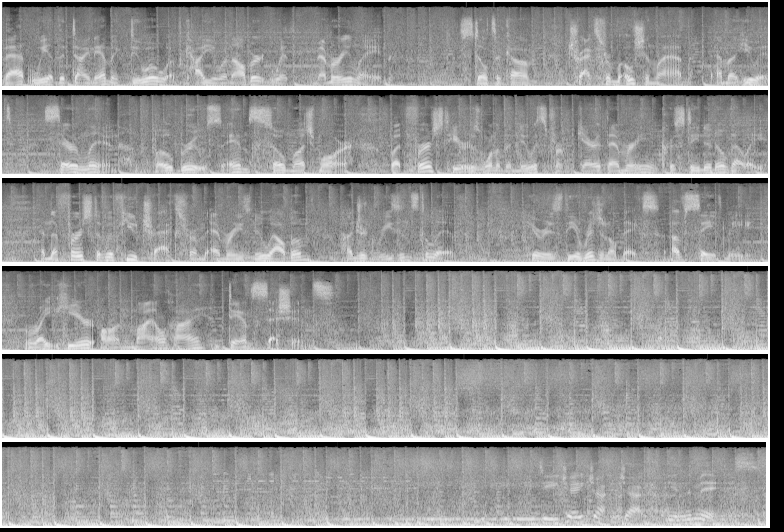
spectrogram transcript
that, we had the dynamic duo of Kyau and Albert with Memory Lane. Still to come, tracks from OceanLab, Emma Hewitt, Sarah Lynn, Bo Bruce, and so much more. But first, here is one of the newest from Gareth Emery and Christina Novelli, and the first of a few tracks from Emery's new album, 100 Reasons to Live. Here is the original mix of Save Me, right here on Mile High Dance Sessions. Jack Jack in the mix.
